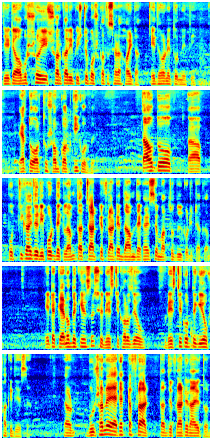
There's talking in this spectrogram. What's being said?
যে এটা অবশ্যই সরকারি পৃষ্ঠপোষকতা ছাড়া হয় না, এই ধরনের দুর্নীতি। এত অর্থ সম্পদ কি করবে? তাও তো পত্রিকায় যে রিপোর্ট দেখলাম, তার চারটে ফ্ল্যাটের দাম দেখা যাচ্ছে মাত্র দুই কোটি টাকা। এটা কেন দেখিয়েছে? সে রেজিস্ট্রি খরচেও, রেজিস্ট্রি করতে গিয়েও ফাঁকি দিয়েছে। কারণ গুলশানে এক একটা ফ্ল্যাট, তার যে ফ্ল্যাটের আয়তন,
